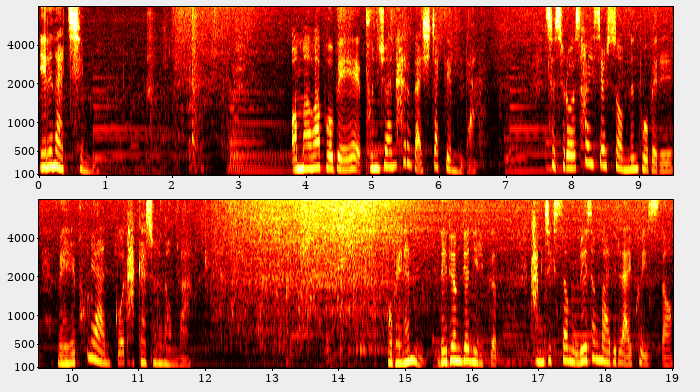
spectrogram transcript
이른 아침 엄마와 보배의 분주한 하루가 시작됩니다. 스스로 서 있을 수 없는 보배를 매일 품에 안고 닦아주는 엄마. 보배는 뇌병변 1급 강직성 뇌성 마비를 앓고 있어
